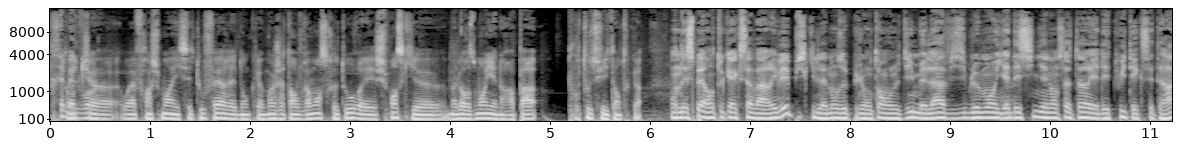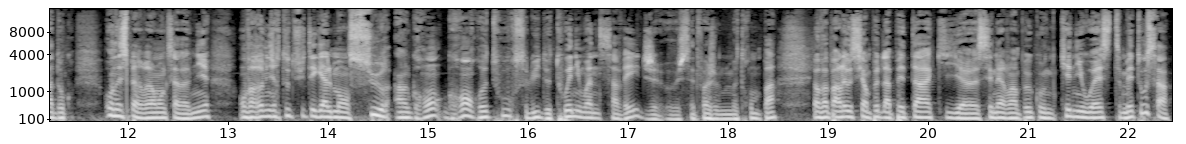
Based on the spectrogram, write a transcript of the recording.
Très belle donc, voix. euh, ouais, franchement, il sait tout faire. Et donc, euh, moi, j'attends vraiment ce retour. Et je pense que euh, malheureusement, il n'y en aura pas pour tout de suite en tout cas. On espère en tout cas que ça va arriver puisqu'il l'annonce depuis longtemps, on le dit, mais là visiblement il y a des signes annonçateurs, il y a des tweets, etc. Donc on espère vraiment que ça va venir. On va revenir tout de suite également sur un grand grand retour, celui de 21 Savage. Euh, Cette fois je ne me trompe pas. Et on va parler aussi un peu de la PETA qui euh, s'énerve un peu contre Kenny West. Mais tout ça,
